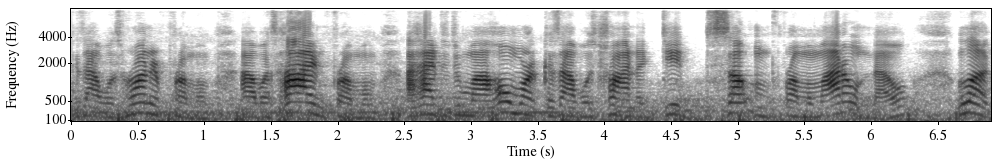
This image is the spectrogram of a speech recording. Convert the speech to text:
Cause I was running from them. I was hiding from them. I had to do my homework cause I was trying to get something from them. I don't know. Look.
